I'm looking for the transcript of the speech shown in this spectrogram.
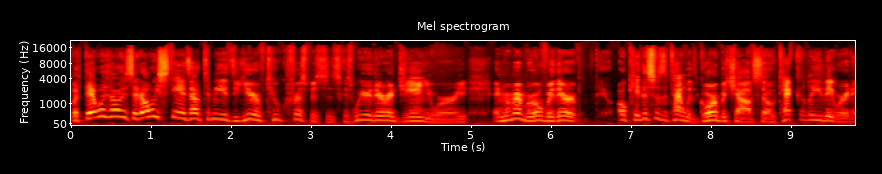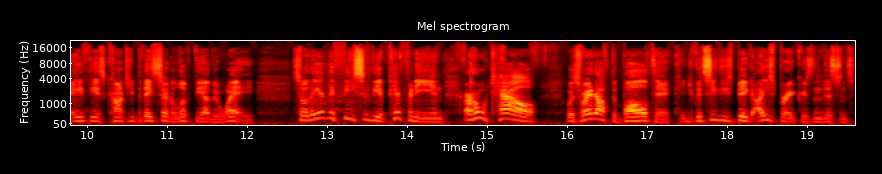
But that was always, it always stands out to me as the year of two Christmases because we were there in January. And remember, over there, okay, this was a time with Gorbachev, so technically they were an atheist country, but they sort of looked the other way. So they had the Feast of the Epiphany, and our hotel was right off the Baltic. And you could see these big icebreakers in the distance.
